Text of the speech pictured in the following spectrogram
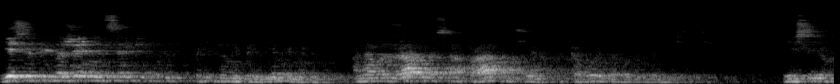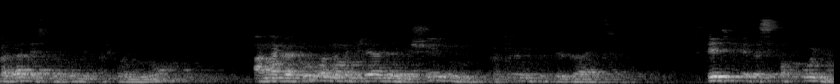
Если предложения церкви будут признаны приемлемыми, она возрадуется о правде тех, от кого это будет зависеть. Если ее ходатайство будет отклонено, она готова на материальные решения, которыми подвергается. Встретить это спокойно,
